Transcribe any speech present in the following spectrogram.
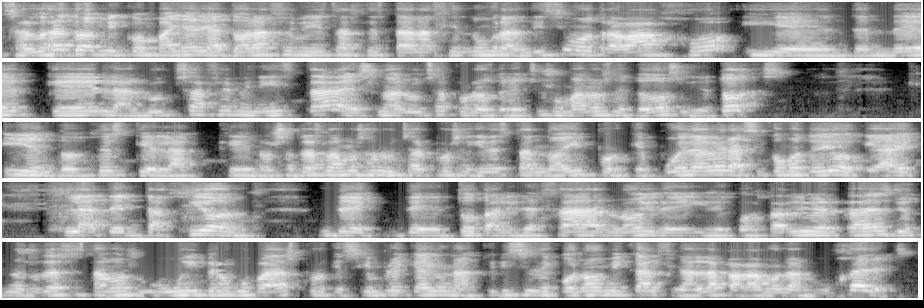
saludar a todas mis compañeras y a todas las feministas que están haciendo un grandísimo trabajo y entender que la lucha feminista es una lucha por los derechos humanos de todos y de todas y entonces que la que nosotras vamos a luchar por seguir estando ahí, porque puede haber, así como te digo, que hay la tentación de, de totalizar ¿no? y, de, y de cortar libertades, yo, nosotras estamos muy preocupadas porque siempre que hay una crisis económica, al final la pagamos las mujeres.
